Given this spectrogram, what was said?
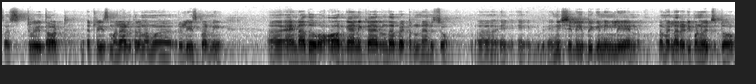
first we thought at least மலையாளத்தில் நம்ம ரிலீஸ் பண்ணி அண்ட் அது ஆர்கானிக்காக இருந்தால் பெட்டர்னு நினச்சோம். இனிஷியலி பிகினிங்லேயே நம்ம எல்லாம் ரெடி பண்ணி வச்சுட்டோம்.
